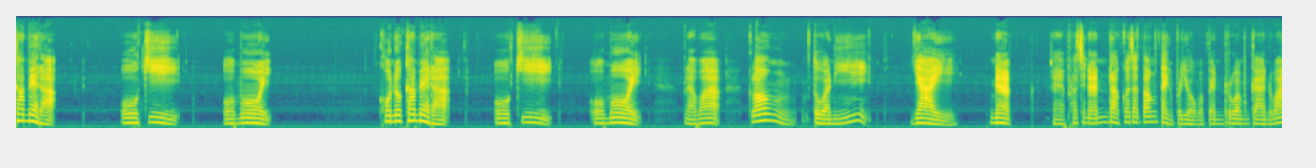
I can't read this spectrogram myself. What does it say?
คาเมระโอกิโอโมยโคโนคาเมระโอกิโอโมยแปลว่า กล้องตัวนี้ ใหญ่ หนักเพราะฉะนั้นเราก็จะต้องแต่งประโยคมาเป็นรวมกันว่า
